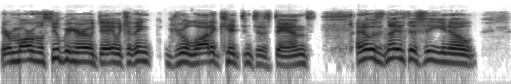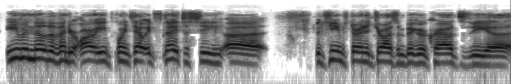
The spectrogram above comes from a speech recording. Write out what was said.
their Marvel Superhero Day, which I think drew a lot of kids into the stands, and it was nice to see. You know, even though the vendor RE points out, it's nice to see uh the team starting to draw some bigger crowds the uh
